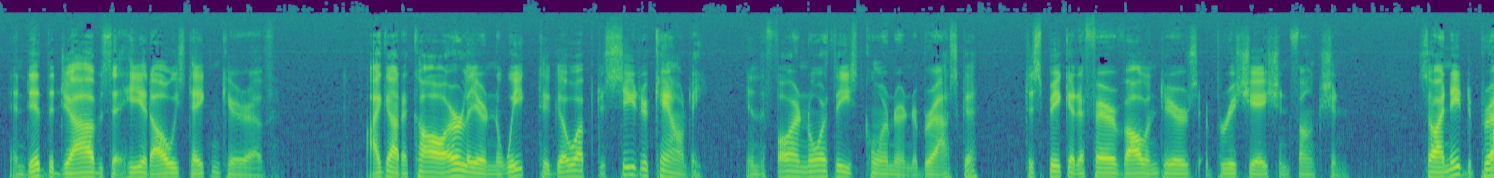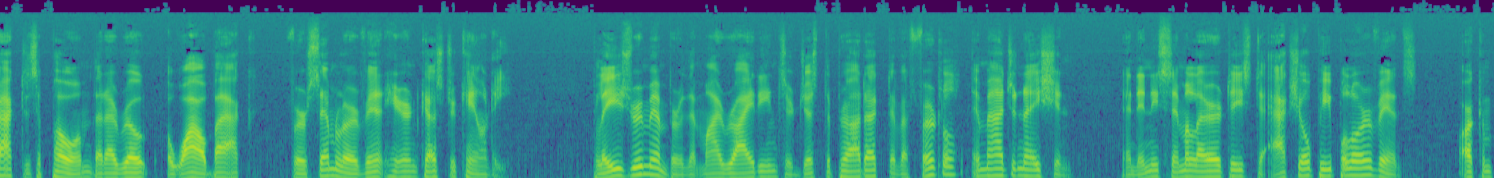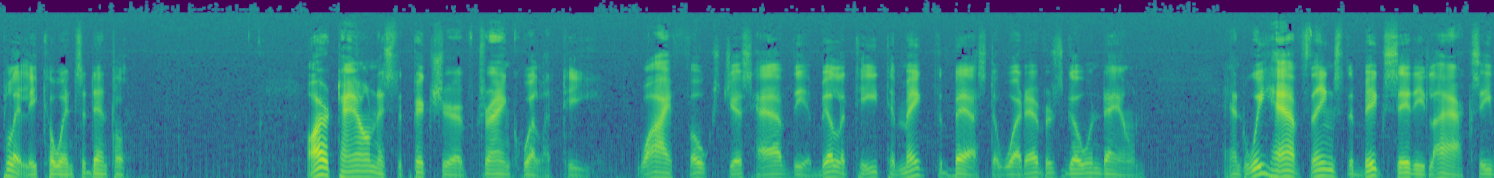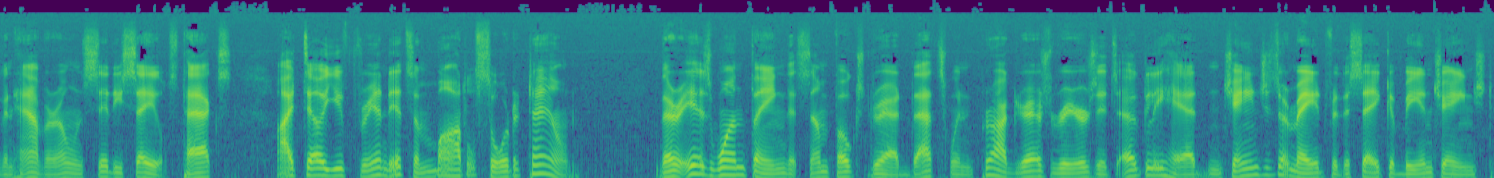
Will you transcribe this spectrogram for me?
and did the jobs that he had always taken care of. I got a call earlier in the week to go up to Cedar County in the far northeast corner of Nebraska to speak at a Fair Volunteers Appreciation Function. So I need to practice a poem that I wrote a while back for a similar event here in Custer County. Please remember that my writings are just the product of a fertile imagination, and any similarities to actual people or events are completely coincidental. Our town is the picture of tranquility why folks just have the ability to make the best of whatever's going down. And we have things the big city lacks, even have our own city sales tax. I tell you, friend, it's a model sort of town. There is one thing that some folks dread. That's when progress rears its ugly head and changes are made for the sake of being changed.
